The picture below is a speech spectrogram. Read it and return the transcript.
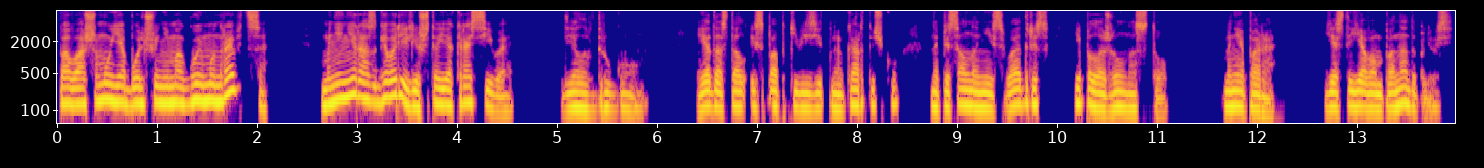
«По-вашему, я больше не могу ему нравиться? Мне не раз говорили, что я красивая. Дело в другом. Я достал из папки визитную карточку, написал на ней свой адрес и положил на стол. Мне пора. Если я вам понадоблюсь...»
